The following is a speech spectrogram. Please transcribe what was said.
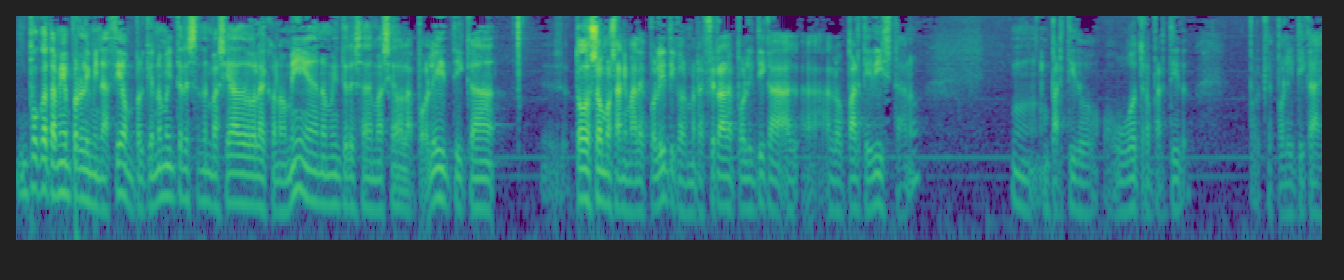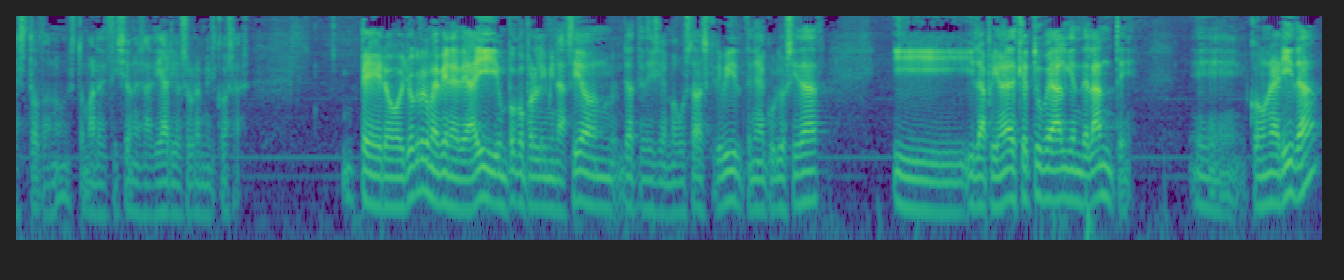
un poco también por eliminación, porque no me interesa demasiado la economía, no me interesa demasiado la política. Todos somos animales políticos, me refiero a la política, a, a lo partidista, ¿no? Mm, Un partido u otro partido, porque política es todo, ¿no? Es tomar decisiones a diario sobre mil cosas. Pero yo creo que me viene de ahí, un poco por eliminación. Ya te dije, me gustaba escribir, tenía curiosidad. Y, y la primera vez que tuve a alguien delante eh, con una herida,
